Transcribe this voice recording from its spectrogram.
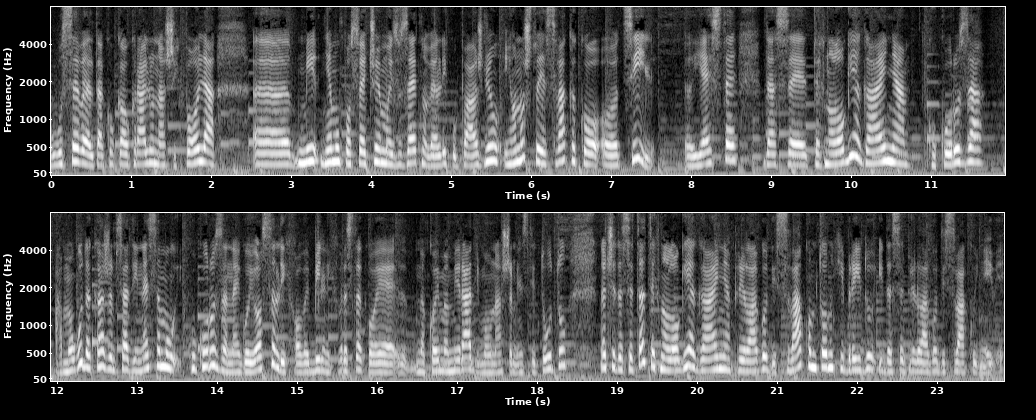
useva, je tako kao kralju naših polja, e, mi njemu posvećujemo izuzetno veliku pažnju i ono što je svakako cilj e, jeste da se tehnologija gajenja kukuruza a mogu da kažem sad i ne samo kukuruza, nego i ostalih ove biljnih vrsta koje, na kojima mi radimo u našem institutu, znači da se ta tehnologija gajenja prilagodi svakom tom hibridu i da se prilagodi svakoj njivi.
